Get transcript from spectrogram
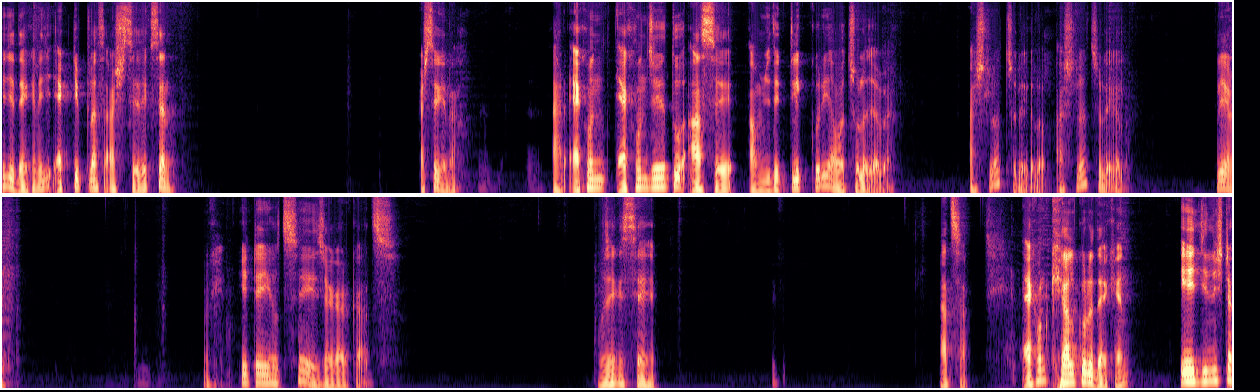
এই যে দেখেন এই যে অ্যাক্টিভ ক্লাস আসছে দেখছেন? আসছে কিনা? আর এখন এখন যেহেতু আছে আমি যদি ক্লিক করি আবার চলে যাবে। আসলো চলে গেল আসলো চলে গেল। ক্লিয়ার ওকে এটাই হচ্ছে এই জায়গার কাজ। বুঝে গেছে? আচ্ছা এখন খেয়াল করে দেখেন, এই জিনিসটা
